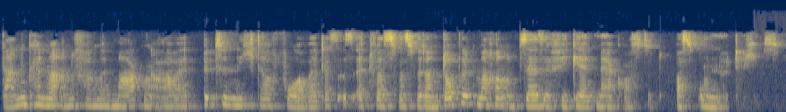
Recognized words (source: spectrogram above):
dann können wir anfangen mit Markenarbeit. Bitte nicht davor, weil das ist etwas, was wir dann doppelt machen und sehr, sehr viel Geld mehr kostet, was unnötig ist.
